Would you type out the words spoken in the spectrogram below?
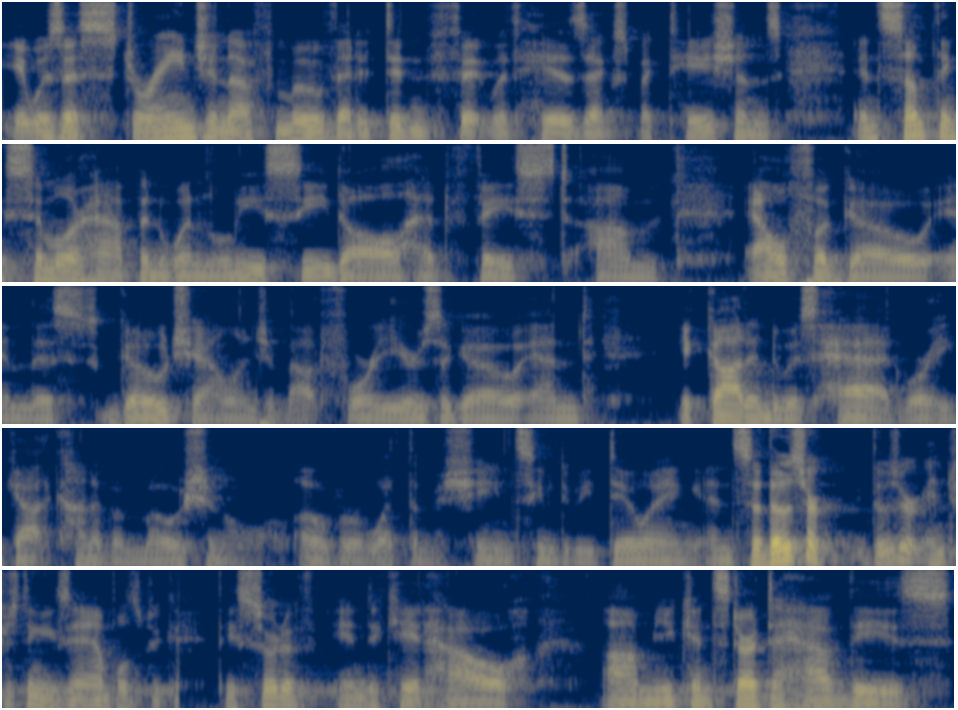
it was a strange enough move that it didn't fit with his expectations. And something similar happened when Lee Sedol had faced. Um, AlphaGo in this Go challenge about four years ago, and it got into his head where he got kind of emotional over what the machine seemed to be doing. And so those are those are interesting examples because they sort of indicate how um, you can start to have these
